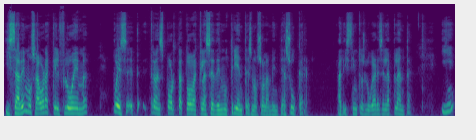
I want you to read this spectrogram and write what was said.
y sabemos ahora que el floema pues eh, transporta toda clase de nutrientes, no solamente azúcar, a distintos lugares de la planta, y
